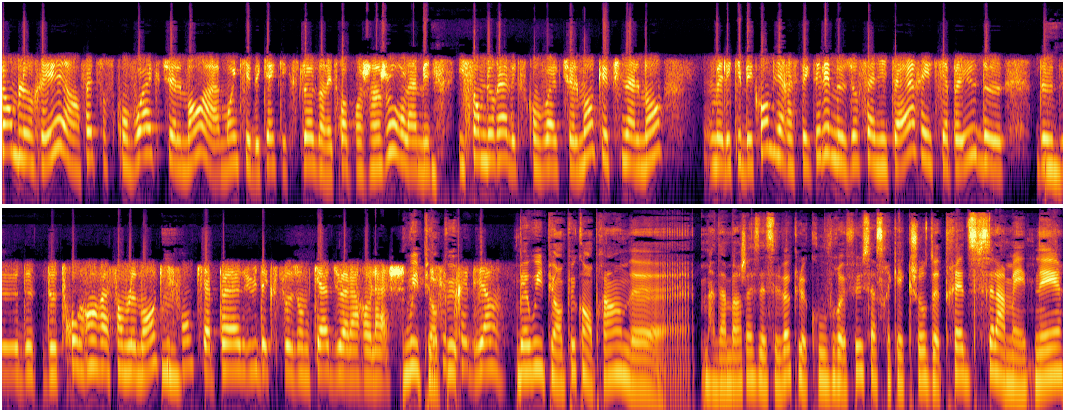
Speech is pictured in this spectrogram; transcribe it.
semblerait, en fait, sur ce qu'on voit actuellement, à moins qu'il y ait des cas qui explosent dans les trois prochains jours, là, mais il semblerait avec ce qu'on voit actuellement que finalement, mais les Québécois ont bien respecté les mesures sanitaires et qu'il n'y a pas eu de, de, mm. de, de, trop grands rassemblements qui mm. font qu'il n'y a pas eu d'explosion de cas due à la relâche. Oui, puis on peut très bien. Ben oui, puis on peut comprendre, euh, Madame Borges de Silva, que le couvre-feu, ça serait quelque chose de très difficile à maintenir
